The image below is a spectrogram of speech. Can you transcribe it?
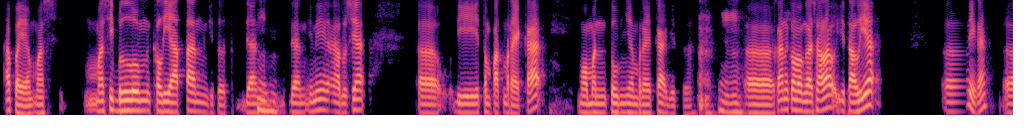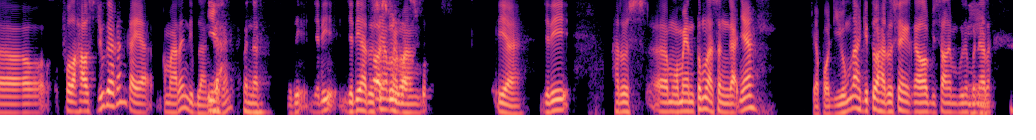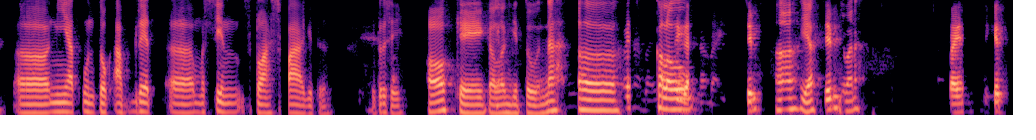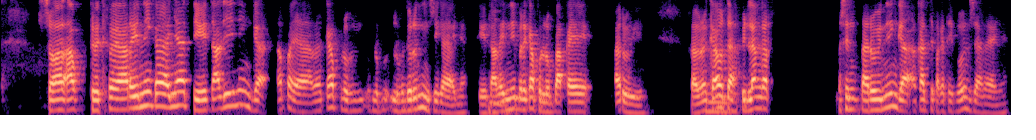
apa ya mas masih belum kelihatan gitu dan hmm. dan ini harusnya uh, di tempat mereka momentumnya mereka gitu. Hmm. Uh, kan kalau nggak salah Italia uh, ini kan uh, full house juga kan kayak kemarin di Belanda iya, kan. benar. Jadi jadi jadi harusnya oh, memang iya, jadi harus uh, momentum lah seenggaknya ya podium lah gitu harusnya kalau misalnya benar-benar uh, niat untuk upgrade uh, mesin setelah spa gitu. Itu sih. Oke, kalau gitu. Nah, uh, kalau Jim, uh, ya, Jim, gimana? Baik, dikit soal upgrade Ferrari ini kayaknya di Italia ini enggak apa ya mereka belum belum, belum turunin sih kayaknya di Italia hmm. ini mereka belum pakai baru ya kalau mereka hmm. udah bilang kan mesin baru ini enggak akan dipakai di Monza kayaknya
